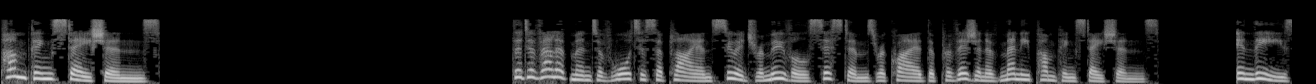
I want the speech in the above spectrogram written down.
Pumping stations The development of water supply and sewage removal systems required the provision of many pumping stations. In these,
